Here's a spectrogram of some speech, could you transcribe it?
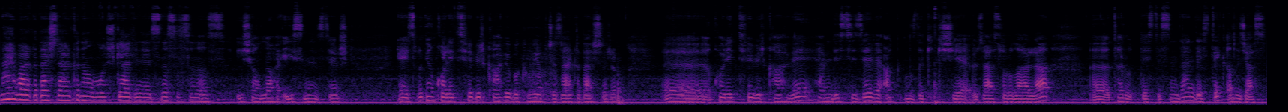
Merhaba arkadaşlar kanalıma hoş geldiniz. Nasılsınız? İnşallah iyisinizdir. Evet bugün kolektife bir kahve bakımı yapacağız arkadaşlarım. Ee, kolektife bir kahve hem de size ve aklınızdaki kişiye özel sorularla e, tarot destesinden destek alacağız.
